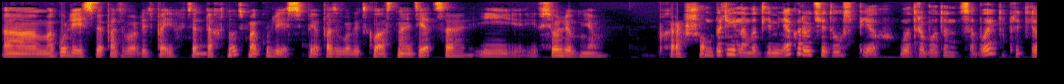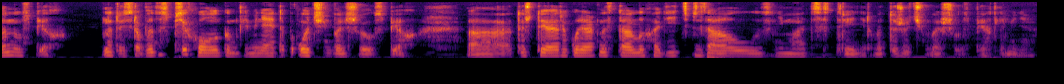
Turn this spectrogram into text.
э, могу ли я себе позволить поехать отдохнуть, могу ли я себе позволить классно одеться, и, и все ли у меня хорошо. Блин, а вот для меня, короче, это успех. Вот работа над собой – это определенный успех. Ну, то есть работа с психологом для меня это очень большой успех. А, то, что я регулярно стала ходить в зал, заниматься с тренером, это тоже очень большой успех для меня.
